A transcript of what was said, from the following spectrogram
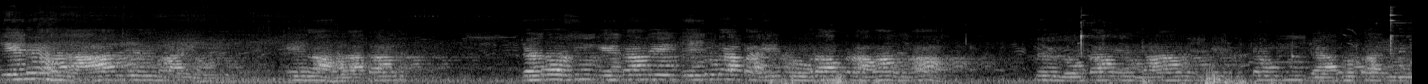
ਇਹਦੇ ਹਾਲਾਤ ਜਿਹੜੇ ਮਾਰੇ ਹੋ ਇਹਨਾਂ ਹਾਲਾਤਾਂ ਜਦੋਂ ਅਸੀਂ ਏਕਾਂ ਦੇ ਏਕਤਾ ਭਰੇ ਪ੍ਰੋਗਰਾਮ ਕਰਾਵਾਂਗੇ ਨਾ, ਤੇ ਲੋਕਾਂ ਦੇ ਮਨਾਂ ਵਿੱਚ ਇੱਕ ਚੰਗੀ ਜਾਗਰੂਕਤਾ ਦੀ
